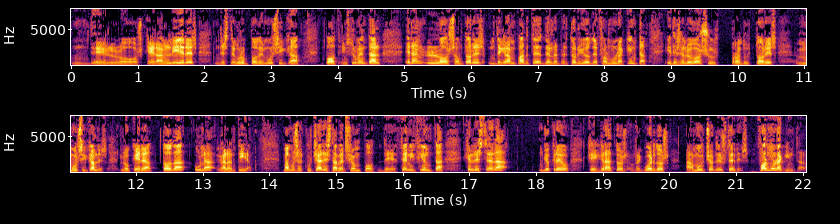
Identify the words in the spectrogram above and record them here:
de los que eran líderes de este grupo de música pop instrumental, eran los autores de gran parte del repertorio de Fórmula Quinta y desde luego sus productores musicales, lo que era toda una garantía. Vamos a escuchar esta versión pop de Cenicienta que les traerá yo creo que gratos recuerdos a muchos de ustedes. Fórmula Quinta.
